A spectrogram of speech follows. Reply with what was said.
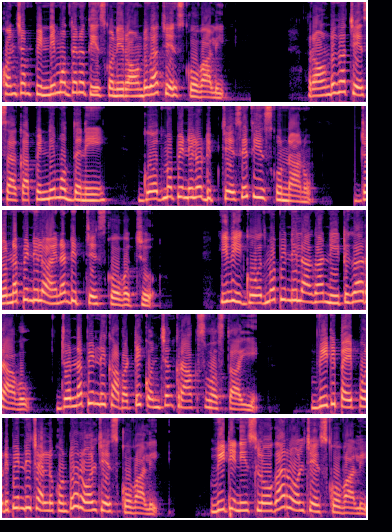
కొంచెం పిండి ముద్దను తీసుకొని రౌండ్గా చేసుకోవాలి. రౌండ్గా చేశాక పిండి ముద్దని గోధుమ పిండిలో డిప్ చేసి తీసుకున్నాను. జొన్న పిండిలో అయినా డిప్ చేసుకోవచ్చు. ఇవి గోధుమ పిండిలాగా నీట్గా రావు. జొన్న పిండి కాబట్టి కొంచెం క్రాక్స్ వస్తాయి. వీటిపై పొడిపిండి చల్లుకుంటూ రోల్ చేసుకోవాలి. వీటిని స్లోగా రోల్ చేసుకోవాలి.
